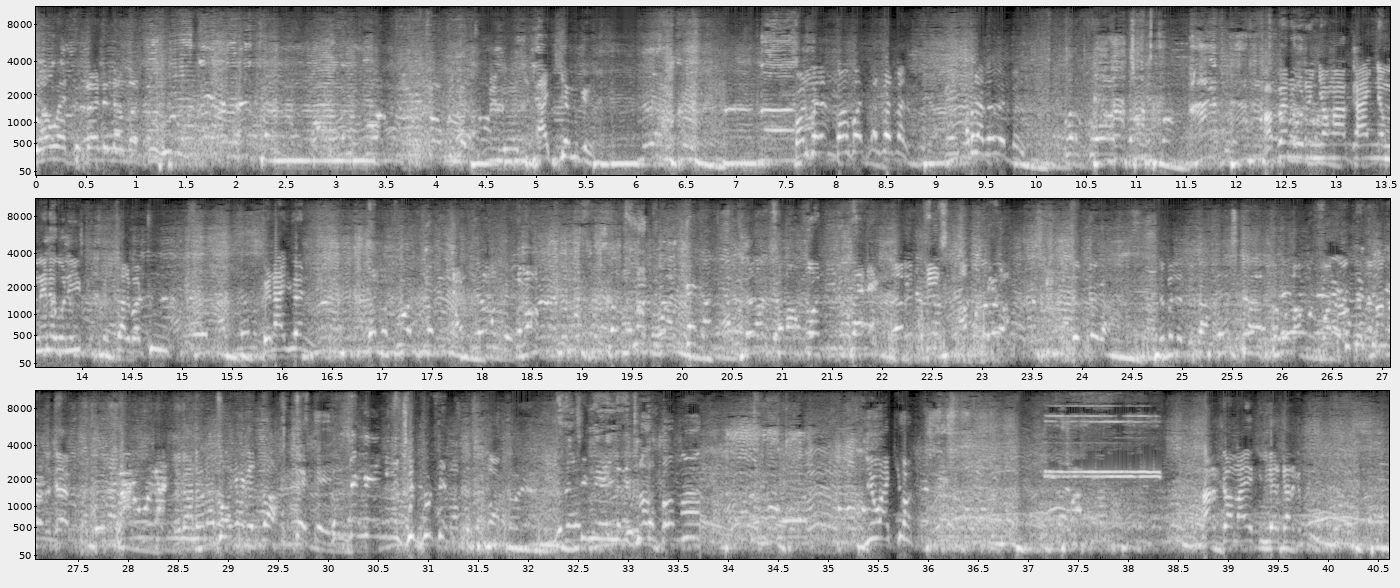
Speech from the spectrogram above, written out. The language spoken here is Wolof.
Jawab were defending number two. Ajjem ke. Kon bal kon bal Kena yuen. You are cute. Harga a clear karke.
